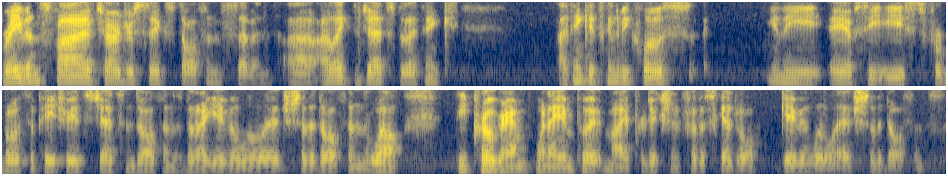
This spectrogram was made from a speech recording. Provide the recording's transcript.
Ravens five, Chargers six, Dolphins seven. Uh, I like the Jets, but I think I think it's going to be close in the AFC East for both the Patriots, Jets, and Dolphins, but I gave a little edge to the Dolphins. Well, the program, when I input my prediction for the schedule, gave a little edge to the Dolphins.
